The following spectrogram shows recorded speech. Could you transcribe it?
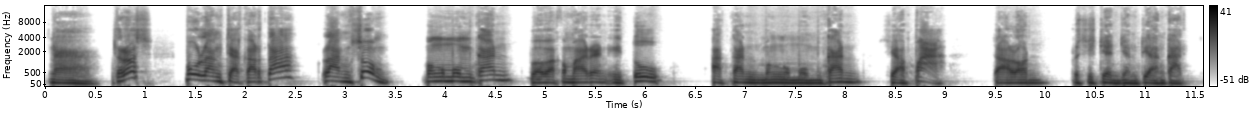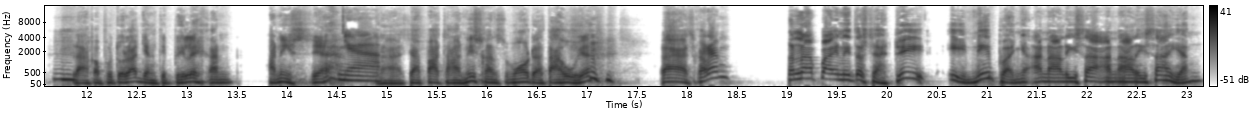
Nah, terus pulang Jakarta langsung mengumumkan bahwa kemarin itu akan mengumumkan siapa calon presiden yang diangkat. Nah, kebetulan yang dipilih kan Anies ya. Ya. Nah, siapa Anies kan semua udah tahu ya. nah, sekarang kenapa ini terjadi? Ini banyak analisa-analisa yang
